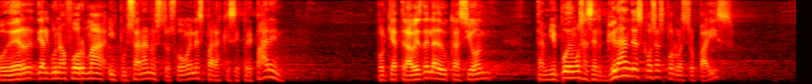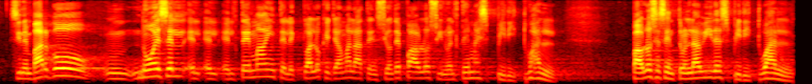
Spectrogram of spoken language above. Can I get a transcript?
poder de alguna forma impulsar a nuestros jóvenes para que se preparen, porque a través de la educación también podemos hacer grandes cosas por nuestro país. Sin embargo, mm, no es el, tema intelectual lo que llama la atención de Pablo, sino el tema espiritual. Pablo se centró en la vida espiritual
